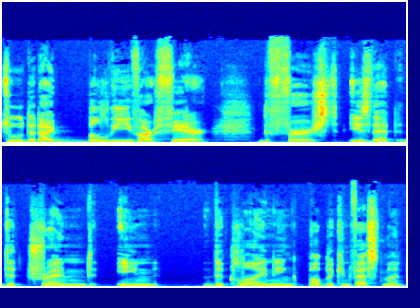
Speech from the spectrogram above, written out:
two that I believe are fair. The first is that the trend in declining public investment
